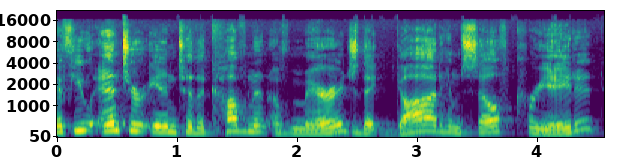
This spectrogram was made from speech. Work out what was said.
if you enter into the covenant of marriage that God Himself created,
